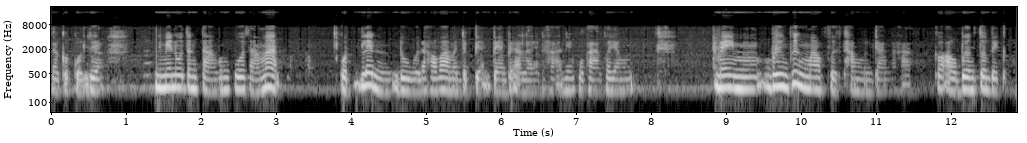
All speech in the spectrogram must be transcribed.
แล้วก็กดเลือกเมนูต่างๆ คุณครูสามารถกดเล่นดูนะคะ ว่ามันจะเปลี่ยนแปลงเป็นอะไรนะคะนี่ครูพาก็ยังไม่เพิ่งเพิ่งมาฝึกทำเหมือนกันนะคะ ก็เอาเบื้องต้นไปก่อน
